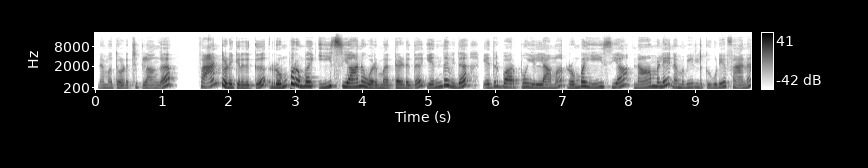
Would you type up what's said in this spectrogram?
நம்ம தொடச்சிக்கலாங்க. ஃபேன் துடைக்கிறதுக்கு ரொம்ப ரொம்ப ஈஸியான ஒரு மெத்தட் இது. எந்தவித எதிர்பார்ப்பும் இல்லாமல் ரொம்ப ஈஸியாக நாமளே நம்ம வீட்டில் இருக்கக்கூடிய ஃபேனை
